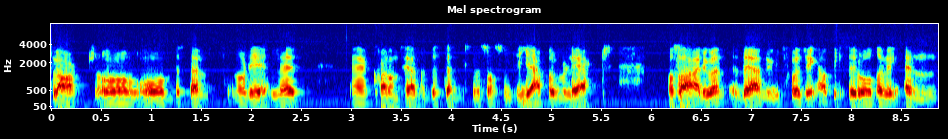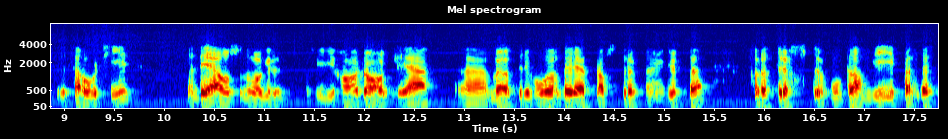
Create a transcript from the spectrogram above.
klart og, og bestemt når det gjelder karantenebestemmelsene sånn som de er formulert. Og så er Det jo en, det er en utfordring at disse rådene vil endre seg over tid. Men det er også noe av grunnen til at vi har daglige uh, møter i vår beredskapsgruppe for å drøfte hvordan vi på en best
